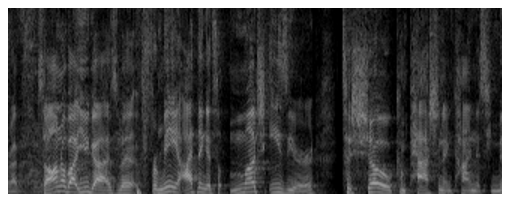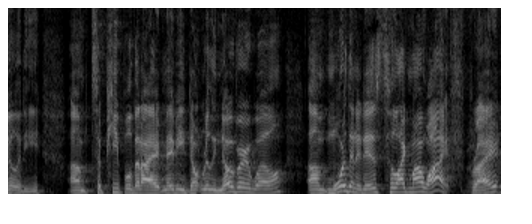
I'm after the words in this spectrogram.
right? So I don't know about you guys, but for me, I think it's much easier to show compassion and kindness, humility um, to people that I maybe don't really know very well, um, more than it is to like my wife, right?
